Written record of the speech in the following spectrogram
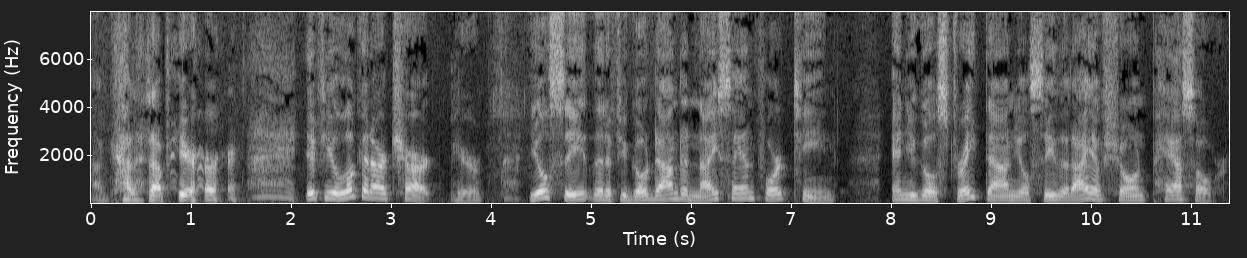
I've got it up here. if you look at our chart here, you'll see that if you go down to Nisan 14 and you go straight down, you'll see that I have shown Passover.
